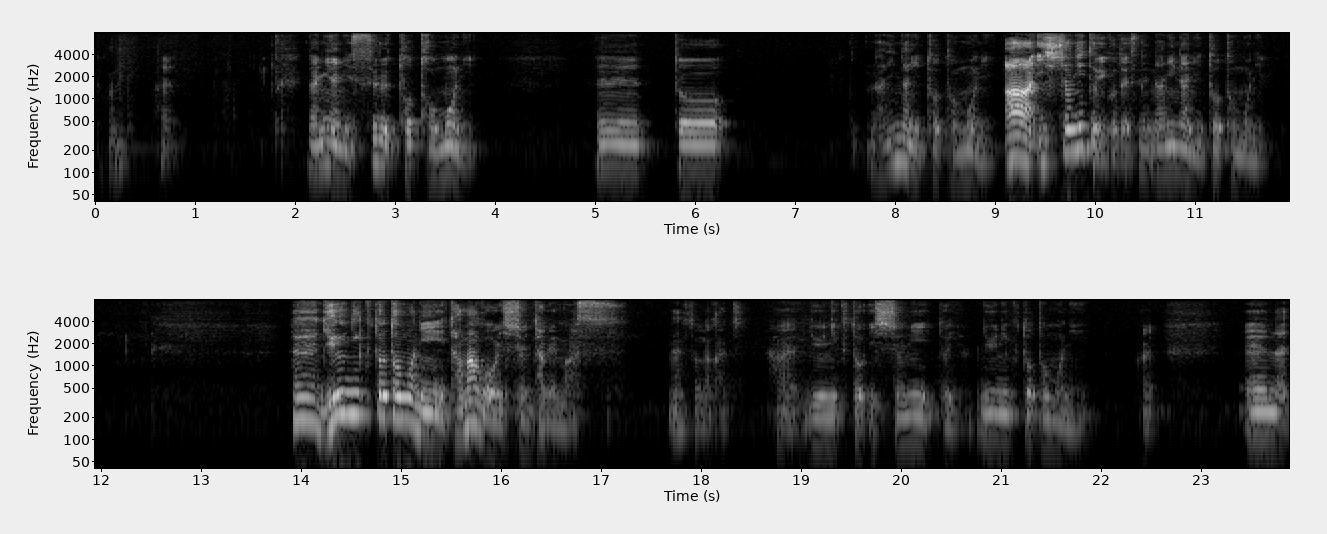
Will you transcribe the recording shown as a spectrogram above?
とかね、はい、何々するとともに。えー、っと何々とともに。ああ一緒にということですね。何々とともに、えー、牛肉とともに卵を一緒に食べます。ねそんな感じ。はい、牛肉と一緒にという。牛肉とともにえー、な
